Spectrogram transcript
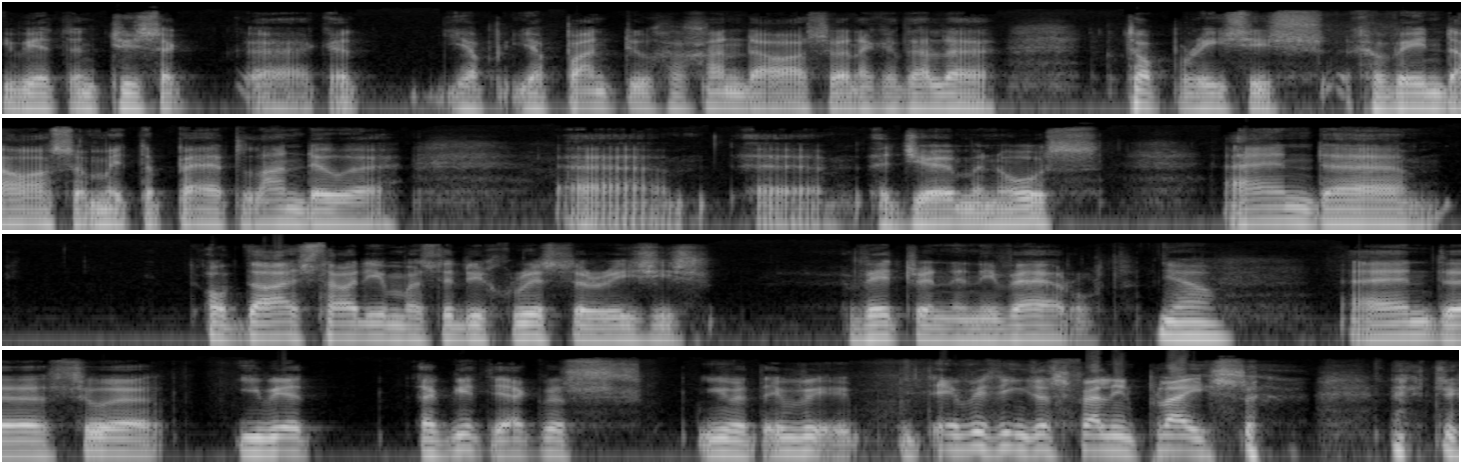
jy weet en toe ek uh, ek het Jap Japan toe gegaan daar so en ek het hulle top races gewen daar so met die perd Lando 'n uh, uh, 'n German horse en uh, op daai stadium was dit die grootste races veteran in die wêreld. Ja. En uh, so jy weet ek weet ek was you know, every, everything just fell in place to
